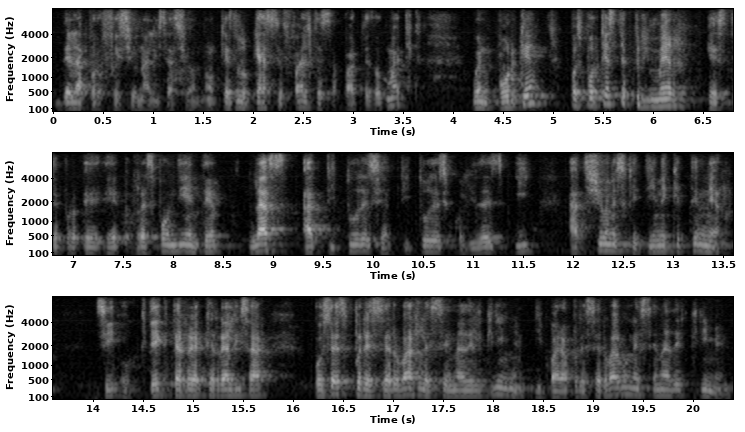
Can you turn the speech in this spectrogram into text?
de la profesionalización, ¿no? ¿Qué es lo que hace falta esa parte dogmática? Bueno, ¿por qué? Pues porque este primer este, eh, eh, respondiente, las actitudes y actitudes, cualidades y acciones que tiene que tener, ¿sí? O que tiene que realizar, pues es preservar la escena del crimen. Y para preservar una escena del crimen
